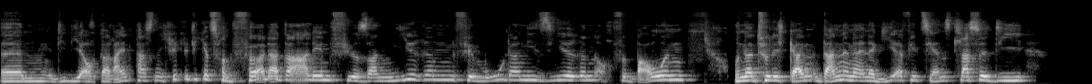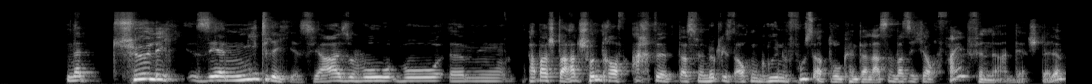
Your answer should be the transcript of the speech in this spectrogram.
ähm, die, die auch da reinpassen. Ich rede wirklich jetzt von Förderdarlehen für Sanieren, für Modernisieren, auch für Bauen und natürlich dann in der Energieeffizienzklasse, die natürlich sehr niedrig ist, ja, also wo, wo ähm, Papa Staat schon darauf achtet, dass wir möglichst auch einen grünen Fußabdruck hinterlassen, was ich auch fein finde an der Stelle.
